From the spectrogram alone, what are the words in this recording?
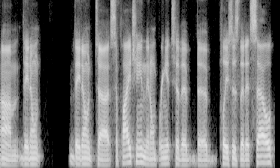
Um, they don't. They don't uh, supply chain. They don't bring it to the the places that it sell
